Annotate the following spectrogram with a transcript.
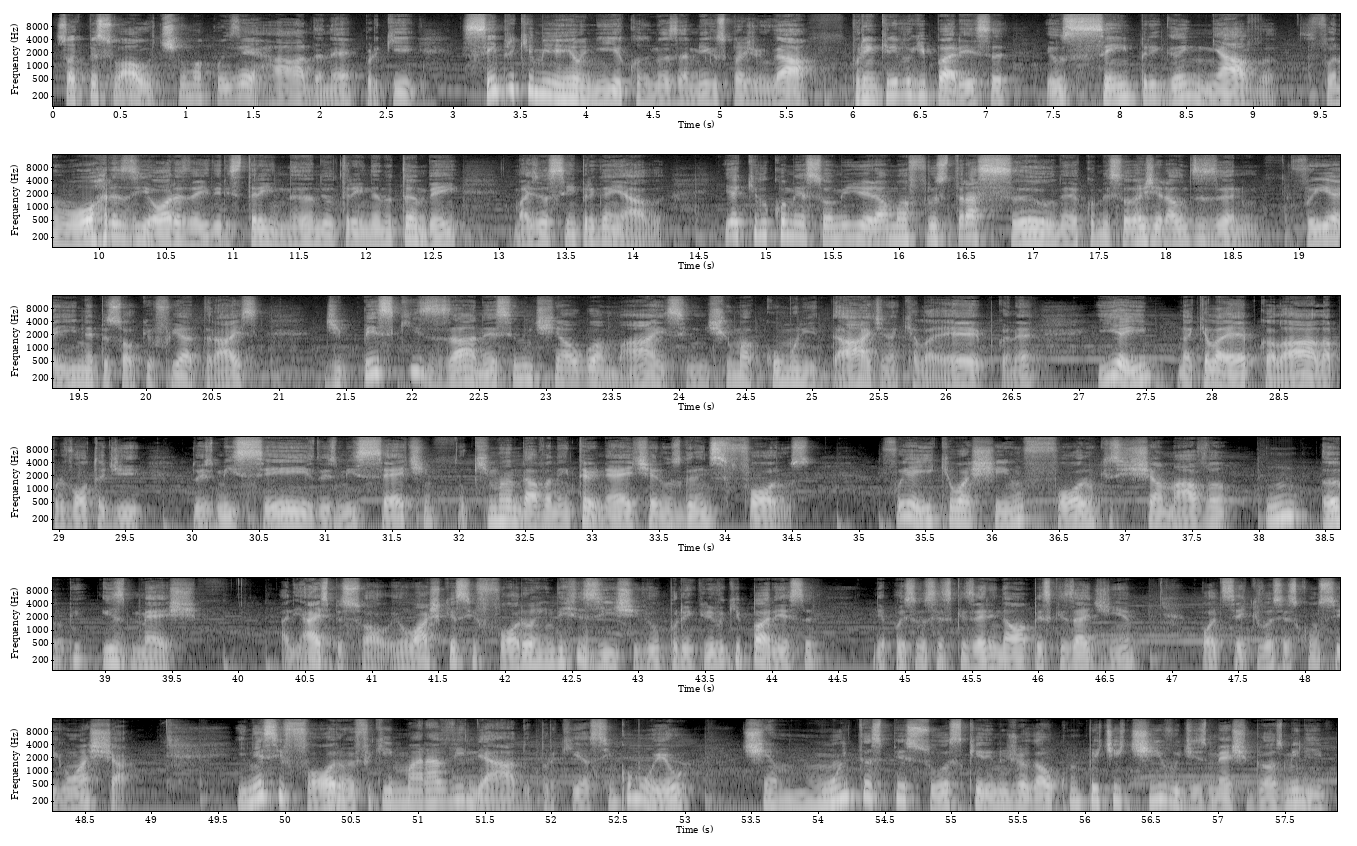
Só que pessoal, tinha uma coisa errada, né? Porque sempre que me reunia com meus amigos para jogar, por incrível que pareça, eu sempre ganhava. Foram horas e horas aí deles treinando, eu treinando também, mas eu sempre ganhava. E aquilo começou a me gerar uma frustração, né? Começou a gerar um desânimo. Foi aí, né, pessoal, que eu fui atrás de pesquisar, né, se não tinha algo a mais, se não tinha uma comunidade naquela época, né? E aí, naquela época lá, lá por volta de 2006, 2007, o que mandava na internet eram os grandes fóruns. Foi aí que eu achei um fórum que se chamava um Up Smash. Aliás, pessoal, eu acho que esse fórum ainda existe, viu? Por incrível que pareça, depois se vocês quiserem dar uma pesquisadinha, pode ser que vocês consigam achar. E nesse fórum eu fiquei maravilhado, porque assim como eu, tinha muitas pessoas querendo jogar o competitivo de Smash Bros Melee.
